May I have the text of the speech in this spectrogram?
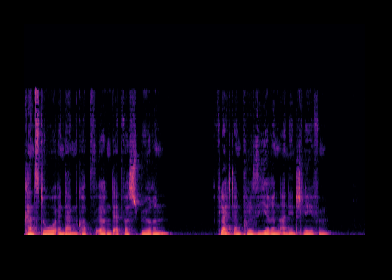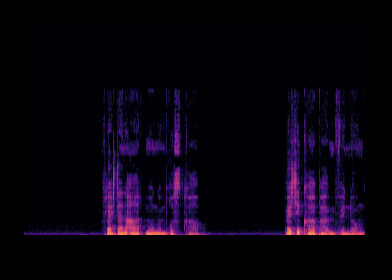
Kannst du in deinem Kopf irgendetwas spüren? Vielleicht ein Pulsieren an den Schläfen? Vielleicht eine Atmung im Brustkorb? Welche Körperempfindung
